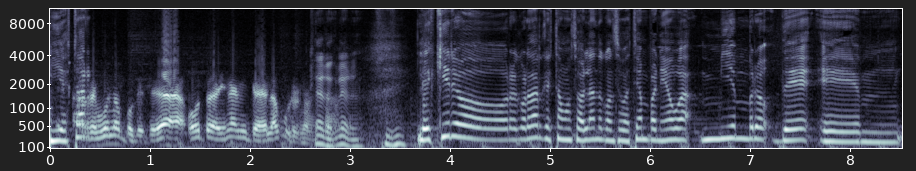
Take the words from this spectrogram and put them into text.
Y está re bueno porque te da otra dinámica de laburo, ¿no? Claro, claro. Les quiero recordar que estamos hablando con Sebastián Paniagua, miembro de eh,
